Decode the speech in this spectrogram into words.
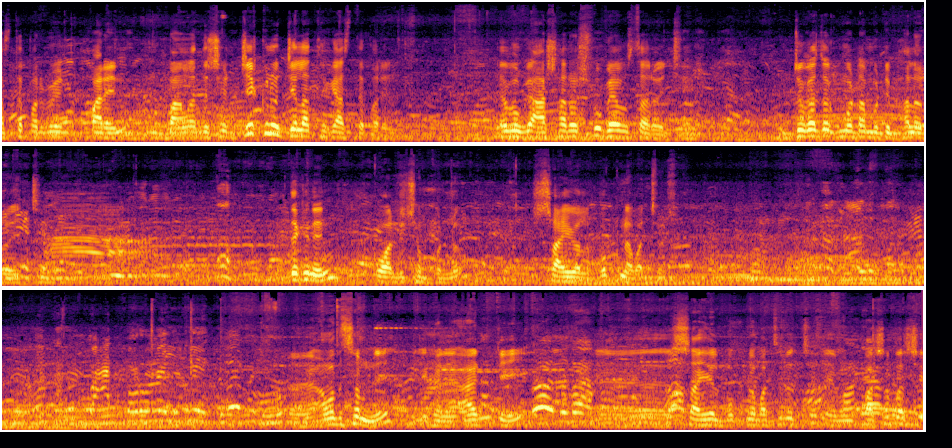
আসতে পারবেন পারেন বাংলাদেশের যে কোনো জেলা থেকে আসতে পারেন। এবং আসারও সুব্যবস্থা রয়েছে। যোগাযোগ মোটামুটি ভালো রয়েছে। দেখে নিন কোয়ালিটি সম্পন্ন। সাইওয়াল বকনা বাছুর আহ, আমাদের সামনে এখানে আরেকটি সাহিল বকনা বাছুর হচ্ছে এবং পাশাপাশি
